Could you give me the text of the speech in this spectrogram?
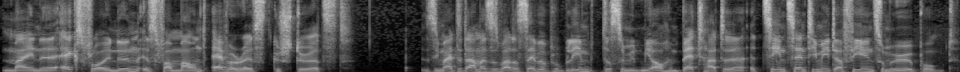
meine Ex-Freundin ist vom Mount Everest gestürzt. Sie meinte damals, es war dasselbe Problem, das sie mit mir auch im Bett hatte. 10 Zentimeter fehlen zum Höhepunkt.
